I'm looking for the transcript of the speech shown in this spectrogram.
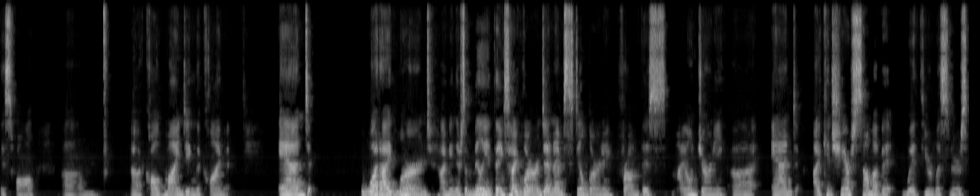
this fall, um, uh, called Minding the Climate. And what I learned, I mean, there's a million things I learned and I'm still learning from this, my own journey. Uh, and I can share some of it with your listeners.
